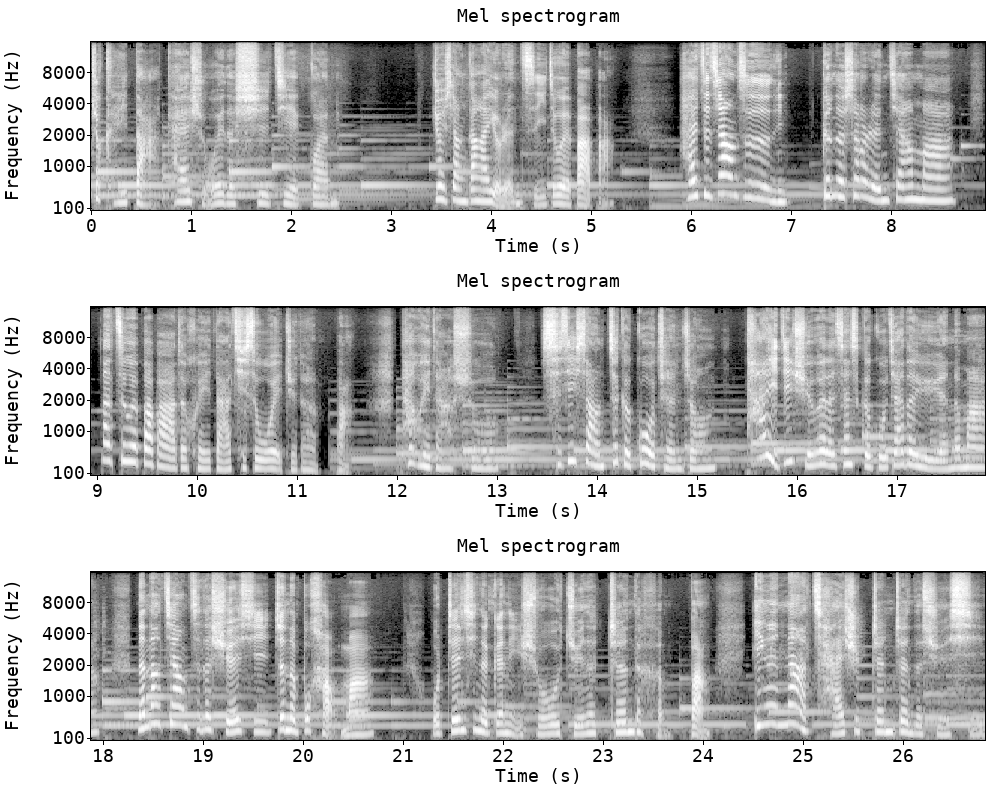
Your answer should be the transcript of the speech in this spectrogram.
就。就可以打开所谓的世界观，就像刚才有人质疑这位爸爸，孩子这样子，你跟得上人家吗？那这位爸爸的回答，其实我也觉得很棒。他回答说，实际上这个过程中，他已经学会了三十个国家的语言了吗？难道这样子的学习真的不好吗？我真心的跟你说，我觉得真的很棒，因为那才是真正的学习，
